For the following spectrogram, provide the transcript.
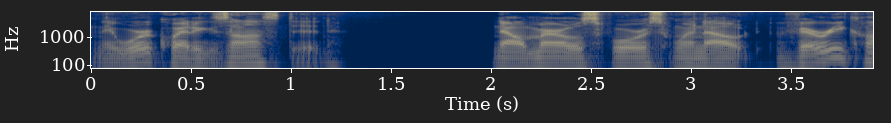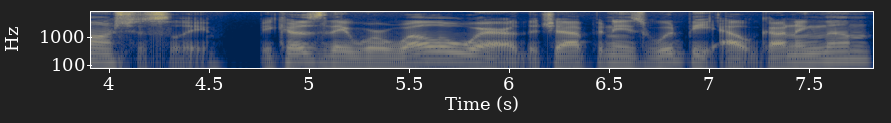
They were quite exhausted. Now, Merrill's force went out very cautiously because they were well aware the Japanese would be outgunning them,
